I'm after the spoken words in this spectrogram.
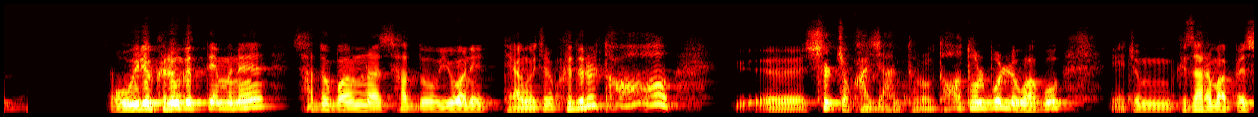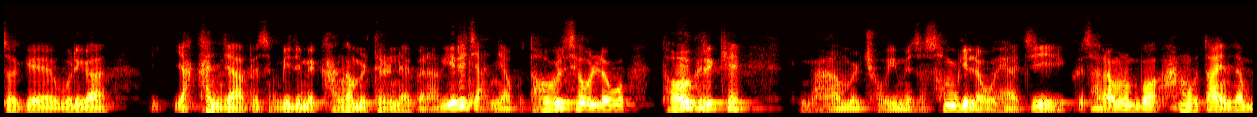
오히려 그런 것 때문에 사도 바울이나 사도 요한이 대한 것처럼 그들을 더 어, 실족하지 않도록 더 돌보려고 하고 예, 좀그 사람 앞에서 우리가 약한 자 앞에서 믿음의 강함을 드러내거나 이러지 않냐고 덕을 세우려고 더 그렇게 마음을 조이면서 섬기려고 해야지 그 사람은 뭐 아무것도 아니다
